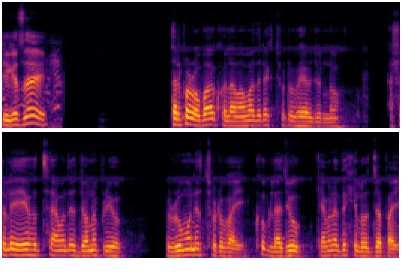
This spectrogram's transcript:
ঠিক আছে? তারপর অবাক হলাম আমাদের এক ছোট ভাইয়ের জন্য। আসলে এ হচ্ছে আমাদের জনপ্রিয় রুমনের ছোট ভাই। খুব লাজুক ক্যামেরা দেখে লজ্জা পাই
